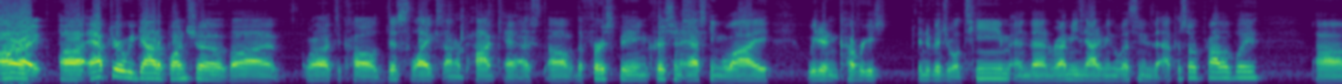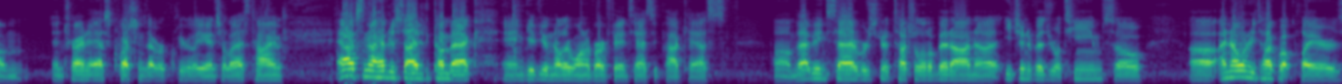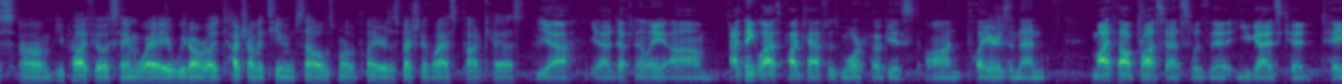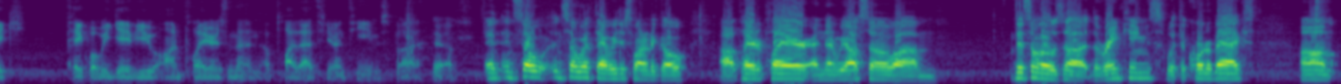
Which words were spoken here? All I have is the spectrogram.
All right. Uh, after we got a bunch of uh, what I like to call dislikes on our podcast, uh, the first being Christian asking why we didn't cover each individual team, and then Remy not even listening to the episode probably, um, and trying to ask questions that were clearly answered last time. Alex and I have decided to come back and give you another one of our fantastic podcasts. Um, that being said, we're just going to touch a little bit on uh, each individual team. So uh, I know when we talk about players, um, you probably feel the same way. We don't really touch on the team themselves, more the players, especially in the last podcast. Yeah, yeah, definitely. Um, I think last podcast was more focused on players, and then my thought process was that you guys could take take what we gave you on players and then apply that to your own teams. But yeah, and and so and so with that, we just wanted to go uh, player to player, and then we also um, did some of those uh, the rankings with the quarterbacks. Um,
